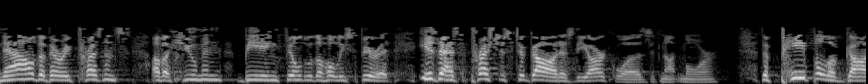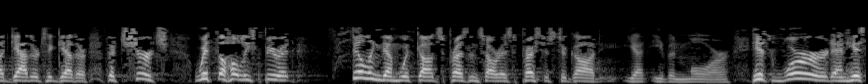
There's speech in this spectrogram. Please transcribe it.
Now, the very presence of a human being filled with the Holy Spirit is as precious to God as the ark was, if not more. The people of God gather together. The church with the Holy Spirit filling them with God's presence are as precious to God, yet even more. His Word and His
